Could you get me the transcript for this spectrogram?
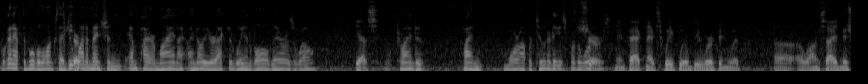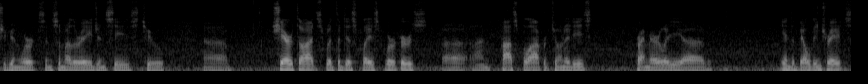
We're going to have to move along because I do Sure. want to mention Empire Mine. I, I know you're actively involved there as well, Yes, trying to find more opportunities for the sure. workers. In fact, next week we'll be working with, uh, alongside Michigan Works and some other agencies to uh, share thoughts with the displaced workers uh, on possible opportunities, primarily uh, in the building trades.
